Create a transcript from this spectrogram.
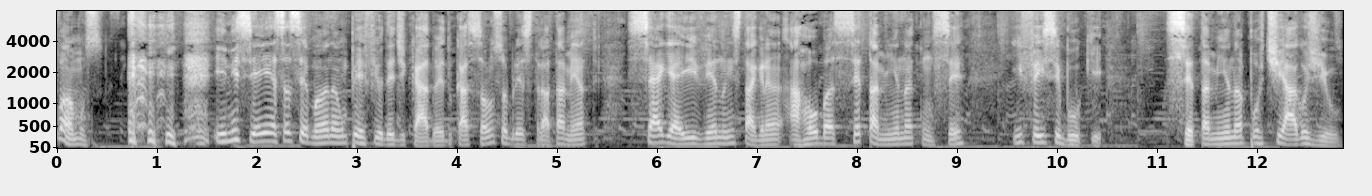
Vamos. Iniciei essa semana um perfil dedicado à educação sobre esse tratamento. Segue aí, vê no Instagram, arroba cetamina com C e Facebook, cetamina por Tiago Gil.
